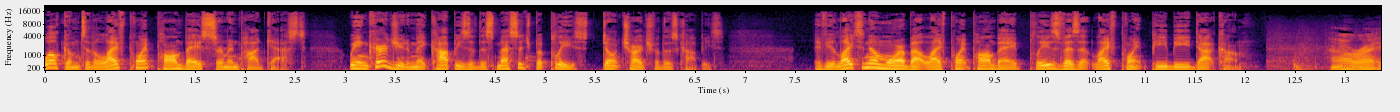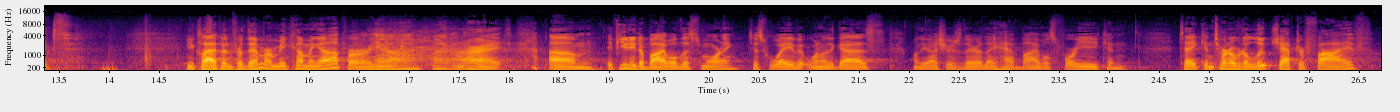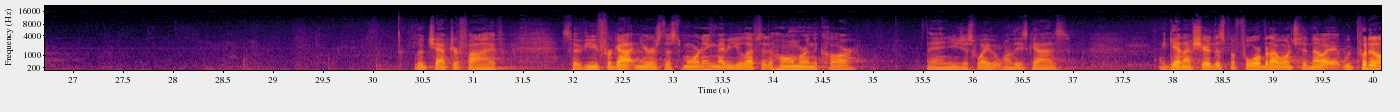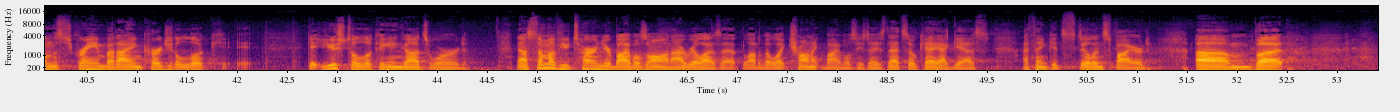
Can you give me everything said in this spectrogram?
Welcome to the LifePoint Palm Bay Sermon Podcast. We encourage you to make copies of this message, but please don't charge for those copies. If you'd like to know more about LifePoint Palm Bay, please visit lifepointpb.com. All right. You clapping for them or me coming up or, you know? All right. Um, if you need a Bible this morning, just wave at one of the guys, one of the ushers there. They have Bibles for you. You can take and turn over to Luke chapter 5. Luke chapter 5. So if you've forgotten yours this morning, maybe you left it at home or in the car, then you just wave at one of these guys. Again, I've shared this before, but I want you to know it. We put it on the screen, but I encourage you to look, get used to looking in God's Word. Now, some of you turn your Bibles on. I realize that. A lot of electronic Bibles these days. That's okay, I guess. I think it's still inspired. Um, but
